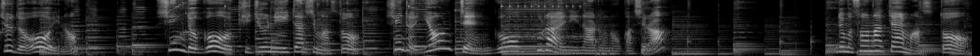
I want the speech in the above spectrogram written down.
ちょっと多いの？震度5を基準にいたしますと震度4.5くらいになるのかしら？でもそうなっちゃいますと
